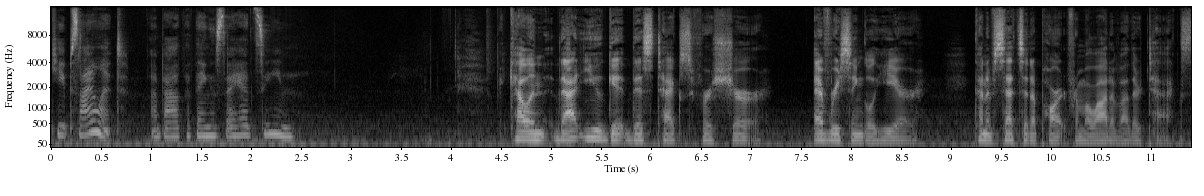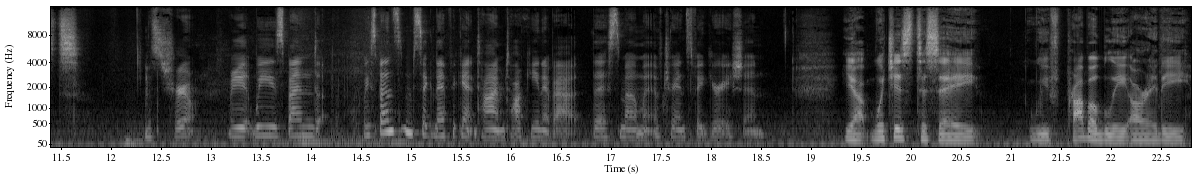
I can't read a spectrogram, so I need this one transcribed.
keep silent about the things they had seen. Kellen, that you get this text for sure every single year kind of sets it apart from a lot of other texts. It's true. We, we spend we spend some significant time talking about this moment of transfiguration. Yeah, which is to say we've probably already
